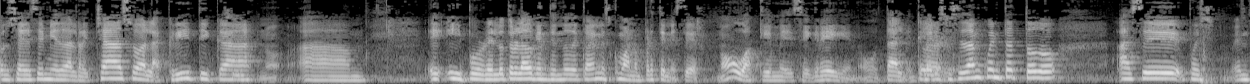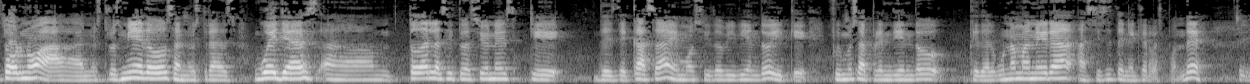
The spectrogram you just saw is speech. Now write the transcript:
o sea, ese miedo al rechazo, a la crítica, ¿no? A, e- y por el otro lado que entiendo de Karen es como a no pertenecer, ¿no? O a que me segreguen o tal. Pero Claro. si se dan cuenta todo hace pues en torno a nuestros miedos, a nuestras huellas, a um, todas las situaciones que desde casa hemos ido viviendo y que fuimos aprendiendo que de alguna manera así se tenía que responder Sí.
